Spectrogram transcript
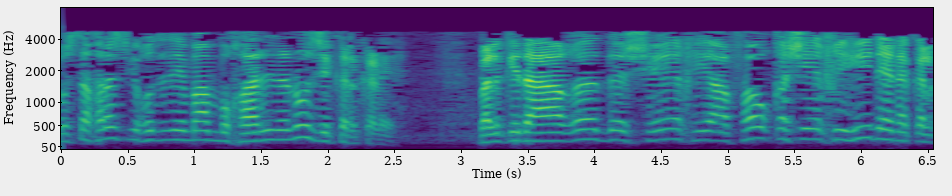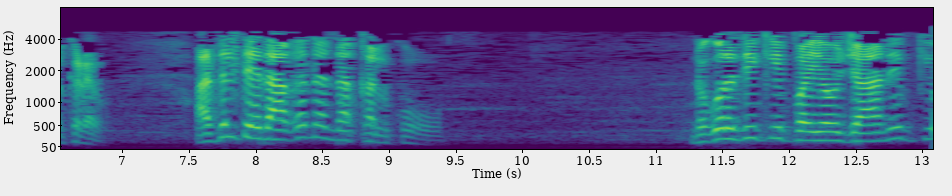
مستخرج کې خود امام بخاری نه نو ذکر کړي بلکې دا هغه د شیخ یا فوق شیخه نه نقل کړو عدل ته دا هغه نه نقل کو نګور دي کې په یو جانب کې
